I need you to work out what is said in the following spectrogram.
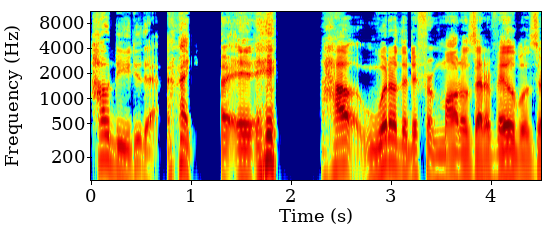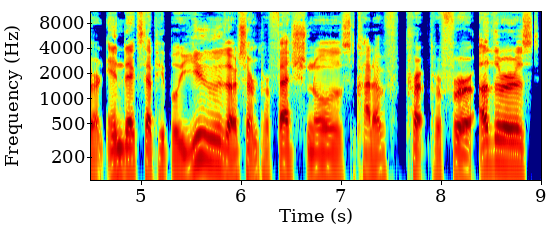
how do you do that? Like, uh, eh, how what are the different models that are available? Is there an index that people use? Are certain professionals kind of pre- prefer others?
